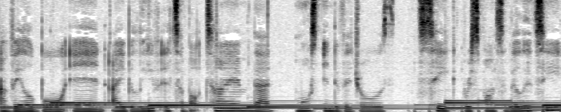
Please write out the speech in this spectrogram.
available and i believe it's about time that most individuals take responsibility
